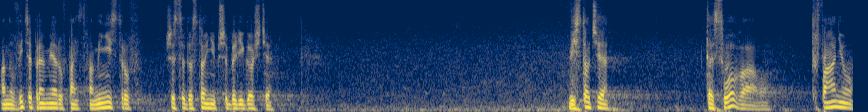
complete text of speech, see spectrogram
Panów Wicepremierów, Państwa Ministrów, wszyscy dostojni przybyli goście. W istocie te słowa o trwaniu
